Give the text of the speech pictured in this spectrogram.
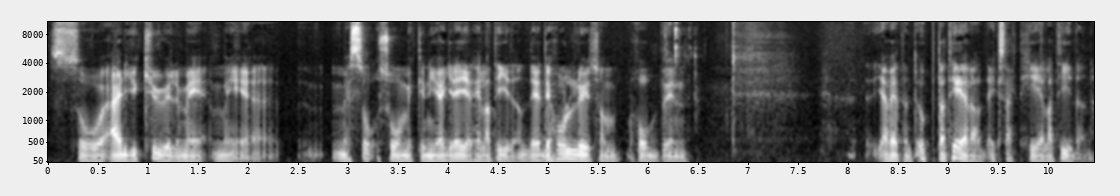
så, är det ju kul med, med, med så, så mycket nya grejer hela tiden. Det, det håller ju som hobbyn jag vet inte, uppdaterad exakt hela tiden.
